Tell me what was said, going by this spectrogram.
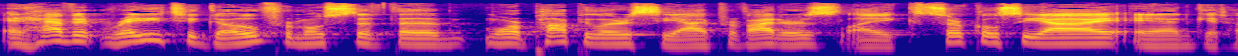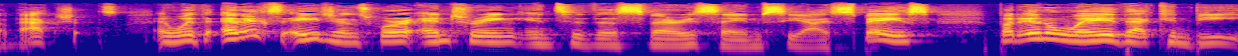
and have it ready to go for most of the more popular CI providers like Circle CI and GitHub Actions. And with NX agents, we're entering into this very same CI space, but in a way that can be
